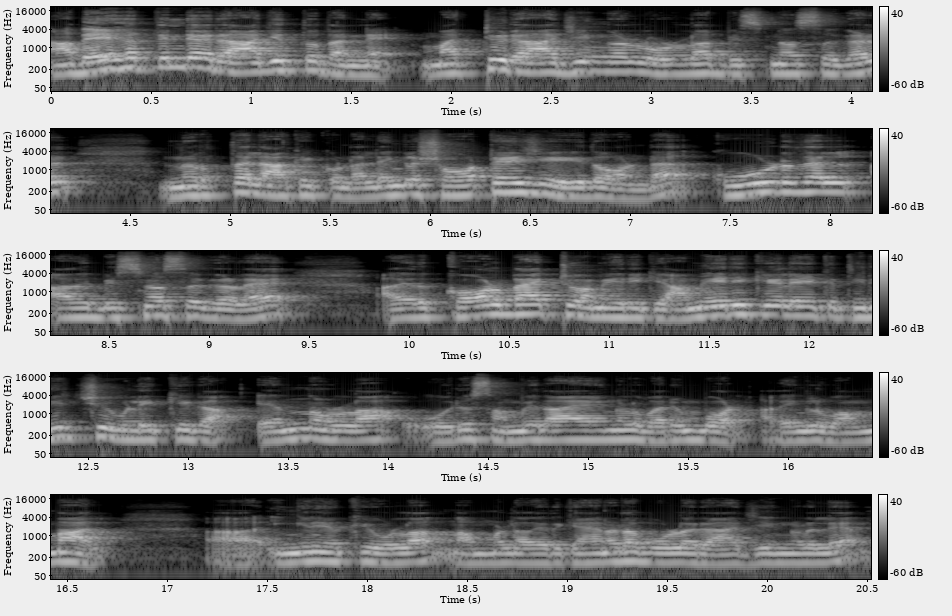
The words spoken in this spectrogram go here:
അദ്ദേഹത്തിന്റെ രാജ്യത്ത് തന്നെ മറ്റു രാജ്യങ്ങളിലുള്ള ബിസിനസ്സുകൾ നിർത്തലാക്കിക്കൊണ്ട് അല്ലെങ്കിൽ ഷോർട്ടേജ് ചെയ്തുകൊണ്ട് കൂടുതൽ അത് ബിസിനസ്സുകളെ അതായത് കോൾ ബാക്ക് ടു അമേരിക്ക അമേരിക്കയിലേക്ക് തിരിച്ചു വിളിക്കുക എന്നുള്ള ഒരു സംവിധാനങ്ങൾ വരുമ്പോൾ അല്ലെങ്കിൽ വന്നാൽ ഇങ്ങനെയൊക്കെയുള്ള നമ്മളുടെ അതായത് കാനഡ പോലുള്ള രാജ്യങ്ങളിലെ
